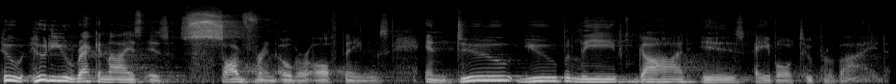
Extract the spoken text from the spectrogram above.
Who, who do you recognize is sovereign over all things? And do you believe God is able to provide?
